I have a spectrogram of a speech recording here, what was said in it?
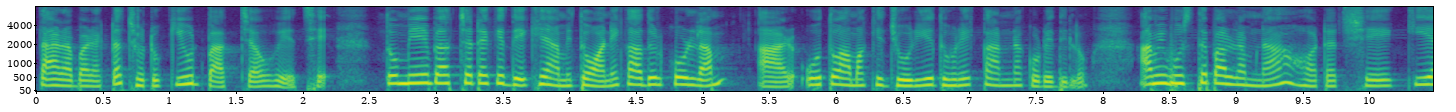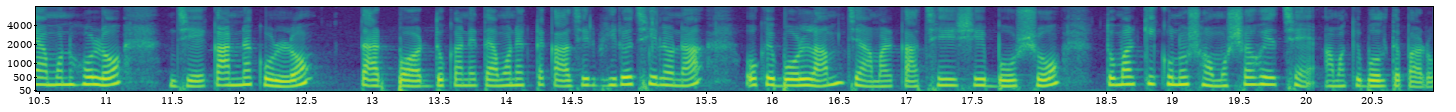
তার আবার একটা ছোট কিউট বাচ্চাও হয়েছে। তো মেয়ে বাচ্চাটাকে দেখে আমি তো অনেক আদর করলাম, আর ও তো আমাকে জড়িয়ে ধরে কান্না করে দিল। আমি বুঝতে পারলাম না হঠাৎ সে কি এমন হলো যে কান্না করল। তারপর দোকানে তেমন একটা কাজের ভিড়ও ছিল না। ওকে বললাম যে, আমার কাছে এসে বসো, তোমার কি কোনো সমস্যা হয়েছে? আমাকে বলতে পারো।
